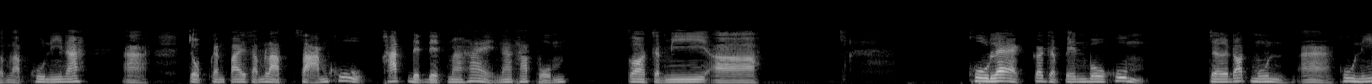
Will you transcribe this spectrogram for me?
สำหรับคู่นี้นะ อ่า จบกันไปสำหรับสามคู่คัดเด็ด ๆ มาให้นะครับ ผมก็จะมีอ่าคู่แรกก็จะเป็นโบคุมเจอดอทมุนอ่า คู่นี้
